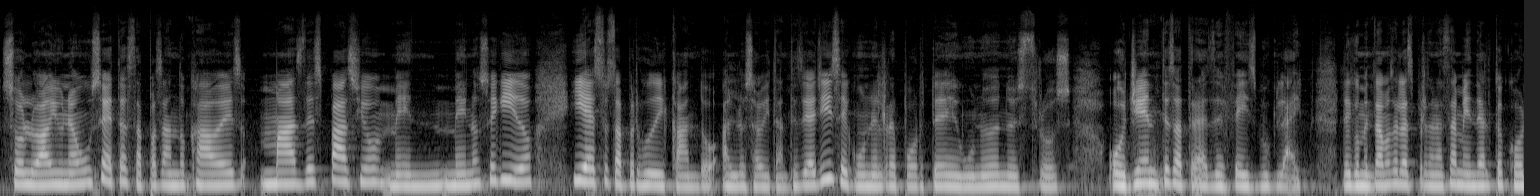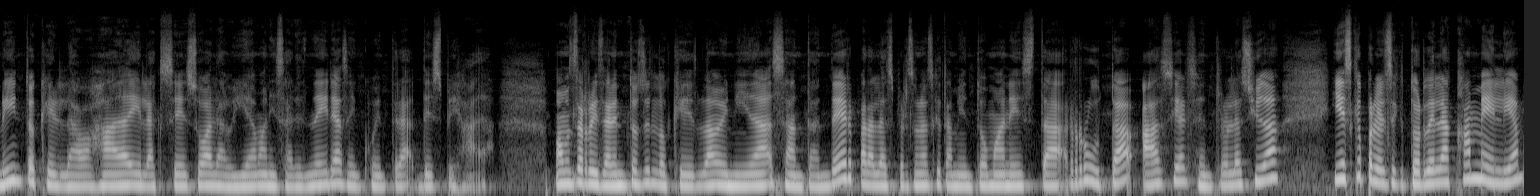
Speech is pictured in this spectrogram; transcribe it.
solo hay una buceta, está pasando cada vez más despacio, menos seguido, y esto está perjudicando a los habitantes de allí, según el reporte de uno de nuestros oyentes a través de Facebook Live. Le comentamos a las personas también de Alto Corinto que la bajada y el acceso a la vía Manizales Neira se encuentra despejada. Vamos a revisar entonces lo que es la avenida Santander para las personas que también toman esta ruta hacia el centro de la ciudad, y es que por el sector de la Camelia,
